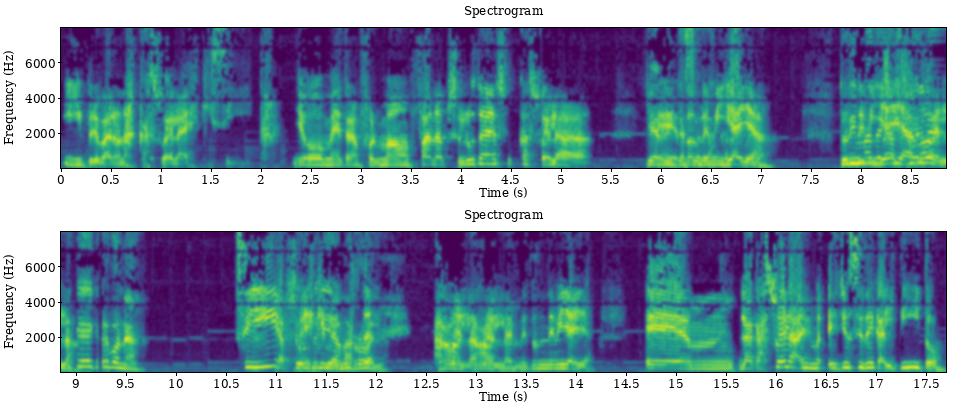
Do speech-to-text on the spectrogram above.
y prepara unas cazuelas exquisitas. Yo me he transformado en fan absoluta de sus cazuelas. Qué eh, donde mi Yaya. ¿Tú eres más de cazuela que carbona? Sí, absolutamente. Es que me gusta. Arroz. Arroz, arroz, donde mi Yaya. Eh, la cazuela, yo soy de caldito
